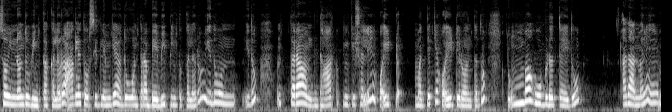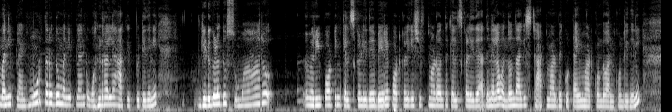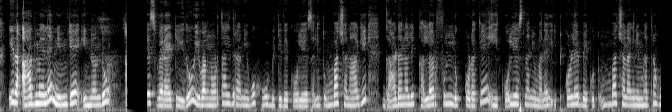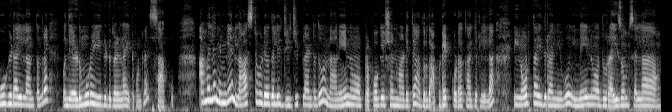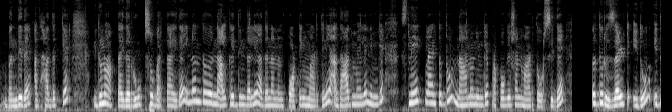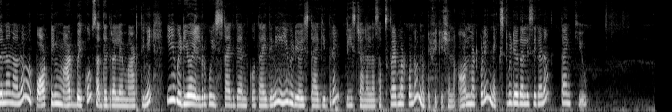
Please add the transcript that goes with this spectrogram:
ಸೊ ಇನ್ನೊಂದು ವಿಂಕ ಕಲರು. ಆಗಲೇ ತೋರಿಸಿದ್ದು ನಿಮಗೆ, ಅದು ಒಂಥರ ಬೇಬಿ ಪಿಂಕ್ ಕಲರು. ಇದು ಇದು ಒಂಥರ ಡಾರ್ಕ್ ಪಿಂಕಿಶಲ್ಲಿ ವೈಟ್ ಮಧ್ಯಕ್ಕೆ ವೈಟ್ ಇರೋವಂಥದ್ದು ತುಂಬ ಹೂ ಬಿಡುತ್ತೆ ಇದು. ಅದಾದಮೇಲೆ ಮನಿ ಪ್ಲ್ಯಾಂಟ್ ಮೂರು ಥರದ್ದು ಮನಿ ಪ್ಲ್ಯಾಂಟ್ ಒಂದರಲ್ಲೇ ಹಾಕಿಟ್ಬಿಟ್ಟಿದ್ದೀನಿ ಗಿಡಗಳದ್ದು ಸುಮಾರು ರೀಪಾಟಿಂಗ್ ಕೆಲಸಗಳಿದೆ, ಬೇರೆ ಪಾಟ್ಗಳಿಗೆ ಶಿಫ್ಟ್ ಮಾಡುವಂಥ ಕೆಲಸಗಳಿದೆ, ಅದನ್ನೆಲ್ಲ ಒಂದೊಂದಾಗಿ ಸ್ಟಾರ್ಟ್ ಮಾಡಬೇಕು ಟೈಮ್ ಮಾಡಿಕೊಂಡು ಅಂದ್ಕೊಂಡಿದ್ದೀನಿ ಇದು ಆದಮೇಲೆ ನಿಮಗೆ ಇನ್ನೊಂದು ಕೋಲಿಯಸ್ ವೆರೈಟಿ ಇದು. ಇವಾಗ ನೋಡ್ತಾ ಇದ್ದೀರಾ ನೀವು? ಹೂ ಬಿಟ್ಟಿದೆ ಕೋಲಿಯಸಲ್ಲಿ ತುಂಬ ಚೆನ್ನಾಗಿ ಗಾರ್ಡನಲ್ಲಿ ಕಲರ್ಫುಲ್ ಲುಕ್ ಕೊಡೋಕ್ಕೆ ಈ ಕೋಲಿಯಸ್ನ ನೀವು ಮನೇಲಿ ಇಟ್ಕೊಳ್ಳೇಬೇಕು. ತುಂಬ ಚೆನ್ನಾಗಿ ನಿಮ್ಮ ಹತ್ರ ಹೂ ಗಿಡ ಇಲ್ಲ ಅಂತಂದರೆ ಒಂದು ಎರಡು ಮೂರು ಈ ಗಿಡಗಳನ್ನ ಇಟ್ಕೊಂಡ್ರೆ ಸಾಕು. ಆಮೇಲೆ ನಿಮಗೆ ಲಾಸ್ಟ್ ವಿಡಿಯೋದಲ್ಲಿ ಜಿ ಜಿ ಪ್ಲ್ಯಾಂಟದು ನಾನೇನು ಪ್ರಪೋಗೇಷನ್ ಮಾಡಿದ್ದೆ ಅದ್ರದ್ದು ಅಪ್ಡೇಟ್ ಕೊಡೋಕ್ಕಾಗಿರಲಿಲ್ಲ. ಇಲ್ಲಿ ನೋಡ್ತಾ ಇದ್ದೀರಾ ನೀವು, ಇನ್ನೇನು ಅದು ರೈಸೋಮ್ಸ್ ಎಲ್ಲ ಬಂದಿದೆ. ಅದು ಅದಕ್ಕೆ ಇದೂ ಇದೆ ರೂಟ್ಸು ಬರ್ತಾ ಇದೆ. ಇನ್ನೊಂದು ನಾಲ್ಕೈದು ದಿನದಲ್ಲಿ ಅದನ್ನು ನಾನು ಪಾಟಿಂಗ್ ಮಾಡ್ತೀನಿ. ಅದಾದಮೇಲೆ ನಿಮಗೆ ಸ್ನೇಕ್ ಪ್ಲ್ಯಾಂಟದ್ದು ನಾನು ನಿಮಗೆ ಪ್ರಪೋಗೇಷನ್ ಮಾಡಿ ತೋರಿಸಿದ್ದೆ. ಅದರದ್ದು ರಿಸಲ್ಟ್ ಇದು. ಇದನ್ನು ನಾನು ಪಾಟಿಂಗ್ ಮಾಡಬೇಕು. ಸದ್ಯದರಲ್ಲೇ ಮಾಡ್ತೀನಿ. ಈ ವಿಡಿಯೋ ಎಲ್ರಿಗೂ ಇಷ್ಟ ಆಗಿದೆ ಅನ್ಕೋತಾ ಇದ್ದೀನಿ. ಈ ವಿಡಿಯೋ ಇಷ್ಟ ಆಗಿದ್ದರೆ ಪ್ಲೀಸ್ ಚಾನಲ್ನ ಸಬ್ಸ್ಕ್ರೈಬ್ ಮಾಡಿಕೊಂಡು ನೋಟಿಫಿಕೇಷನ್ ಆನ್ ಮಾಡ್ಕೊಳ್ಳಿ. ನೆಕ್ಸ್ಟ್ ವಿಡಿಯೋದಲ್ಲಿ ಸಿಗೋಣ. Thank you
